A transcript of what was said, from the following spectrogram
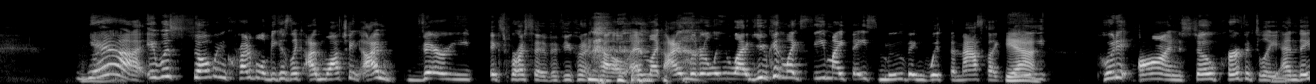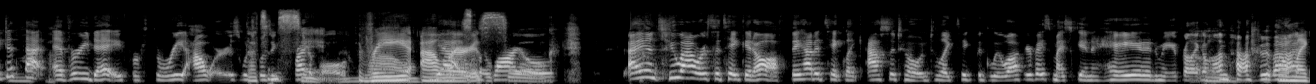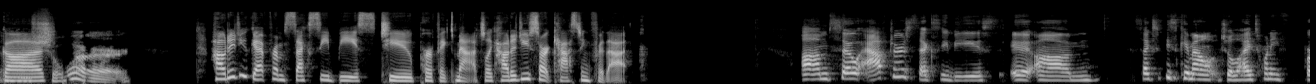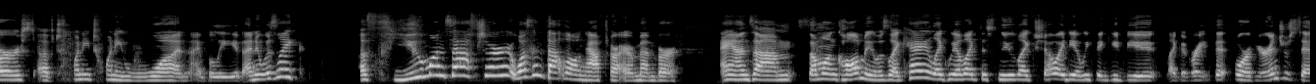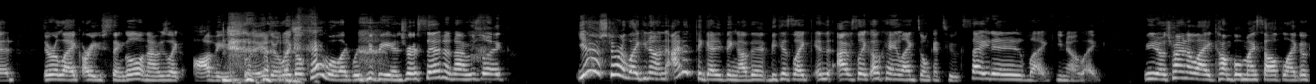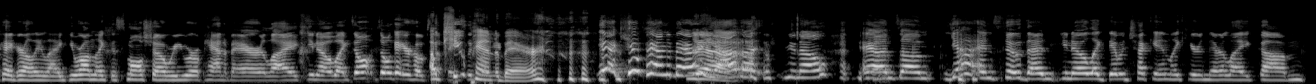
Yeah, it was so incredible because like I'm watching I'm very expressive if you couldn't tell. and like I literally like you can like see my face moving with the mask. Like Yeah. they put it on so perfectly. And they did that that. every day for three hours, which That's was insane. incredible. Three Wow. hours. Yes, wild. I had two hours to take it off. They had to take like acetone to like take the glue off your face. My skin hated me for like a Oh. month after that. Oh my I'm gosh. Sure. How did you get from Sexy Beast to Perfect Match? Like, how did you start casting for that? Um, so after Sexy Beast, it, um, Sexy Beast came out July 21st of 2021, I believe. And it was like a few months after. It wasn't that long after, I remember. And um, someone called me, was like, hey, like we have like this new like show idea we think you'd be like a great fit for if you're interested. They were like, are you single? And I was like, obviously. They're like, okay, well, like, would you be interested? And I was like, yeah, sure. Like, you know, and I didn't think anything of it because like, and I was like, okay, like, don't get too excited. Like, you know, like, you know, trying to like humble myself, like, okay, girly, like you were on like the small show where you were a panda bear, like, you know, like don't don't get your hopes A up. A cute panda bear. Yeah, cute panda bear. Yeah. Yeah, that, you know, and um, yeah, and so then you know, like they would check in like here and there, like um,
